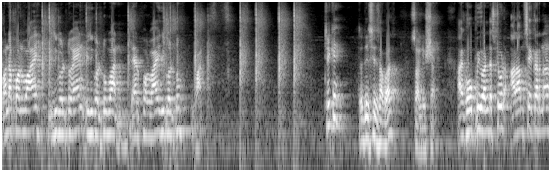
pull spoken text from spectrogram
one upon y is equal to n is equal to one therefore y is equal to one ठीक है? तो this is our solution I hope you understood आराम से करना।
